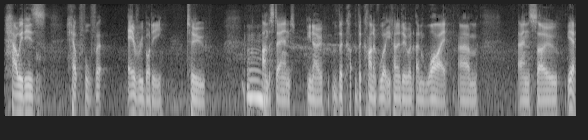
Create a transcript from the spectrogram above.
how it is helpful for everybody to understand, you know, the the kind of work you kind of do and, and why. Um, and so, yeah,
